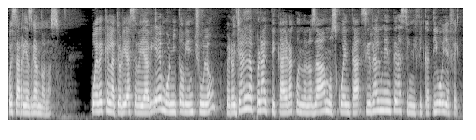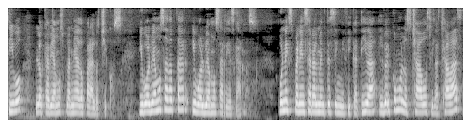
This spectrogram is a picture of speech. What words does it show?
pues arriesgándonos. Puede que en la teoría se veía bien bonito, bien chulo, pero ya en la práctica era cuando nos dábamos cuenta si realmente era significativo y efectivo lo que habíamos planeado para los chicos. Y volvíamos a adaptar y volvíamos a arriesgarnos. Una experiencia realmente significativa el ver cómo los chavos y las chavas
